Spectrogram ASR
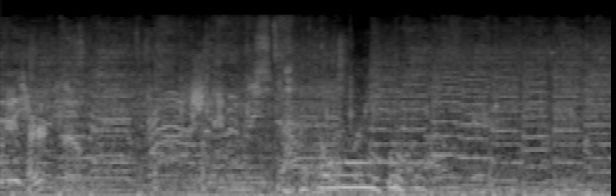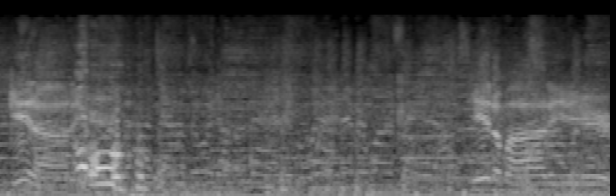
it is hurting though. Get out of here. Oh! Get him out of here.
